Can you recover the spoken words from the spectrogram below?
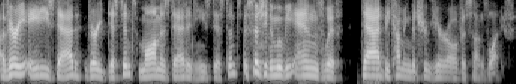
a very 80s dad, very distant. Mom is dead and he's distant. Essentially, the movie ends with dad becoming the true hero of his son's life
